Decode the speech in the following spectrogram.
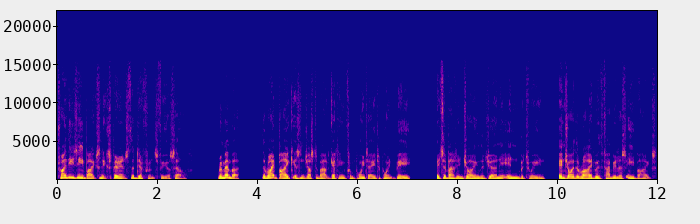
Try these e-bikes and experience the difference for yourself. Remember, the right bike isn't just about getting from point A to point B, it's about enjoying the journey in between. Enjoy the ride with fabulous e-bikes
